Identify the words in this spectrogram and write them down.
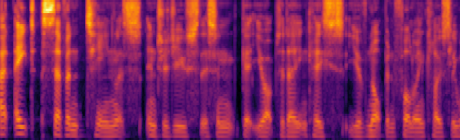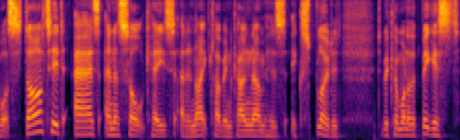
At 8.17, let's introduce this and get you up to date in case you've not been following closely. What started as an assault case at a nightclub in Gangnam has exploded to become one of the biggest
